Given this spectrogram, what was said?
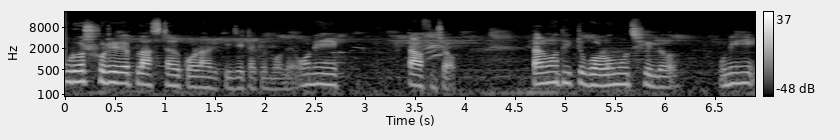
পুরো শরীরে প্লাস্টার করা আর কি যেটাকে বলে। অনেক টাফ জব তার মধ্যে একটু গরমও ছিল। উনি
